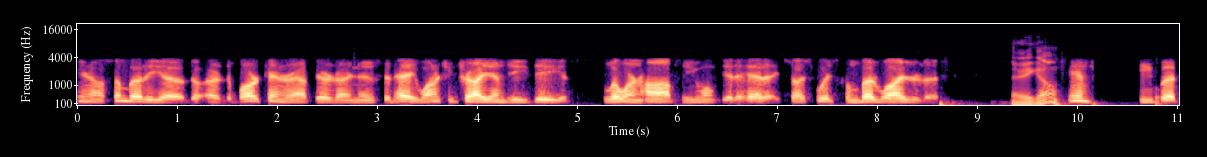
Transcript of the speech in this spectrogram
you know, somebody, uh, the, or the bartender out there that I knew said, "Hey, why don't you try MGD? It's lower in hops, and you won't get a headache." So I switched from Budweiser to There you go. MGD. But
